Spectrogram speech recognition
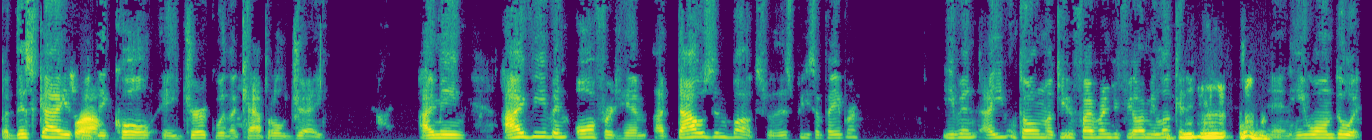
But this guy is wow. what they call a jerk with a capital J. I mean, I've even offered him a thousand bucks for this piece of paper. Even I even told him I'll give you five hundred if you let me look at it, and he won't do it.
